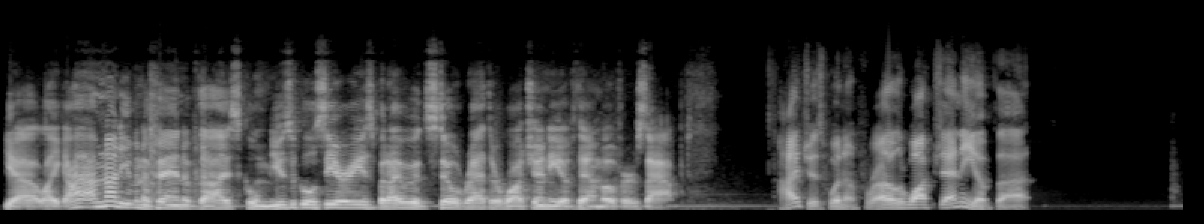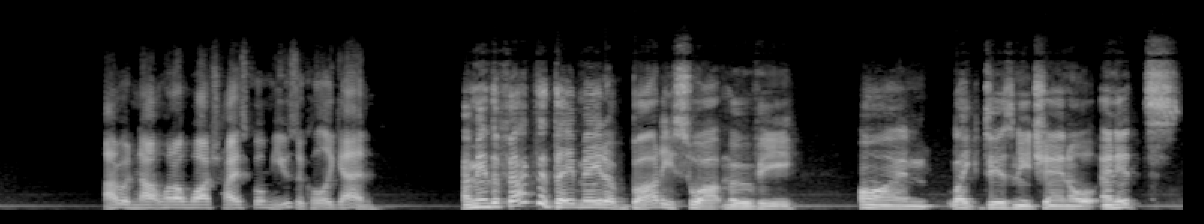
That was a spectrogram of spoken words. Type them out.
Yeah, like I, I'm not even a fan of the High School Musical series, but I would still rather watch any of them over Zapped. I just wouldn't rather watch any of that. I would not want to watch High School Musical again. I mean, the fact that they made a body swap movie on like Disney Channel and it's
